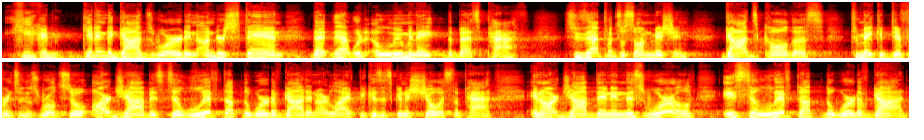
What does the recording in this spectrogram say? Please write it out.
he could get into God's word and understand that that would illuminate the best path. So that puts us on mission. God's called us to make a difference in this world. So, our job is to lift up the Word of God in our life because it's going to show us the path. And our job then in this world is to lift up the Word of God.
